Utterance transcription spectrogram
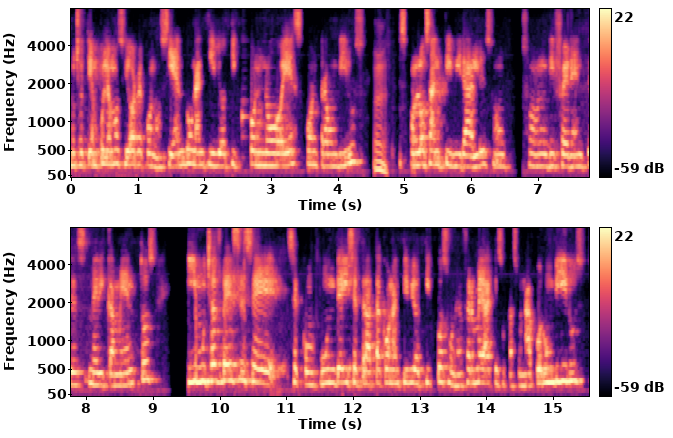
mucho tiempo y lo hemos ido reconociendo. Un antibiótico no es contra un virus, Mm. son los antivirales, son, son diferentes medicamentos y muchas veces se, se confunde y se trata con antibióticos una enfermedad que es ocasionada por un virus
